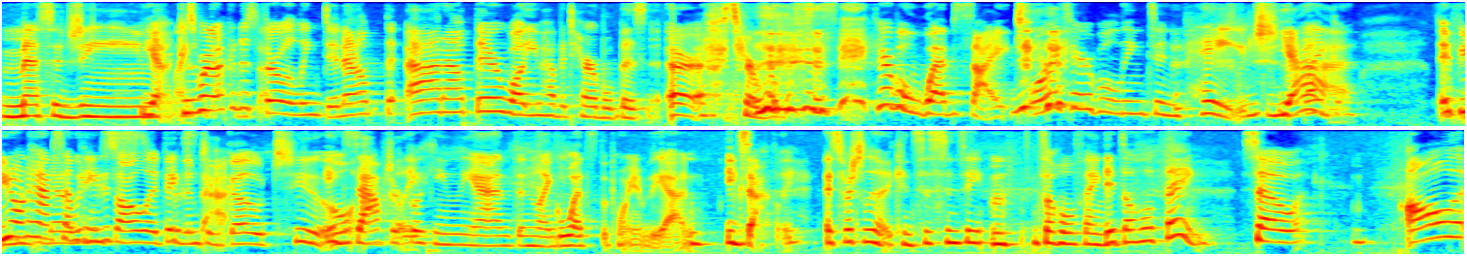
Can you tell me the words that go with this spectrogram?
messaging. Yeah, because like we're not going to throw a LinkedIn out th- ad out there while you have a terrible business or a terrible business, terrible website or a terrible LinkedIn page. yeah. Like, if you don't have No, something solid for them that. to go to after Exactly. clicking the ad, then like what's the point of the ad? exactly. Especially like consistency. Mm, it's a whole thing. It's a whole thing. So, I'll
